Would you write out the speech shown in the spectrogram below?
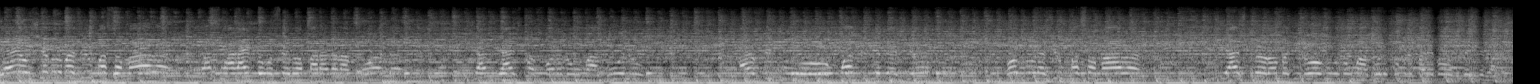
E aí eu chego no Brasil, passo a mala, faço uma live pra você numa parada na foda, viagem pra Europa de novo num bagulho que eu preparei pra vocês lá.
